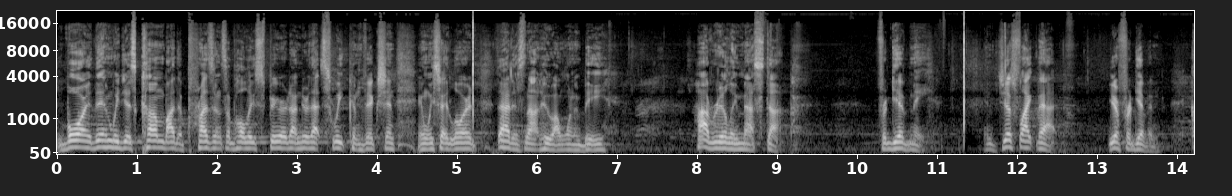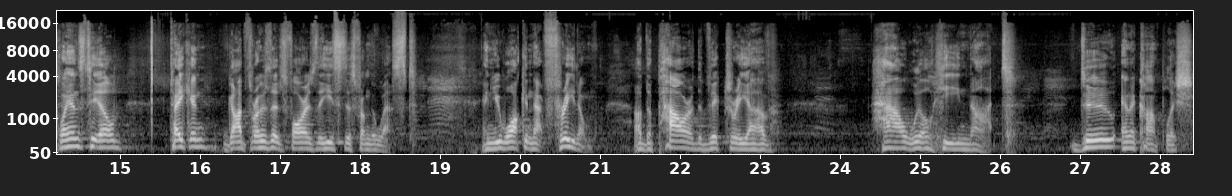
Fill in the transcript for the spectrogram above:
Boy, then we just come by the presence of Holy Spirit under that sweet conviction and we say, Lord, that is not who I want to be. I really messed up. Forgive me. And just like that, you're forgiven. cleansed, healed, taken. God throws it as far as the east is from the west. And you walk in that freedom of the power of the victory of how will he not do and accomplish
